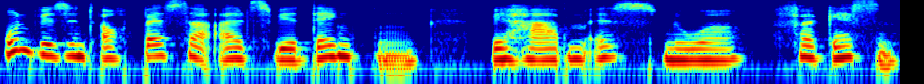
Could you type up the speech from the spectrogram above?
Und wir sind auch besser, als wir denken. Wir haben es nur vergessen.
